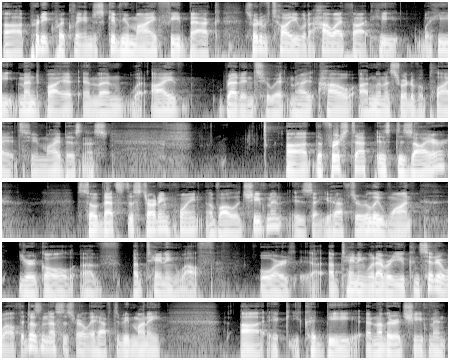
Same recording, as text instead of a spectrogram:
uh, pretty quickly and just give you my feedback, sort of tell you what how I thought he what he meant by it, and then what I read into it, and I, how I'm going to sort of apply it to my business. Uh, the first step is desire. So that's the starting point of all achievement is that you have to really want your goal of obtaining wealth or uh, obtaining whatever you consider wealth. It doesn't necessarily have to be money. Uh, it, it, could be another achievement.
